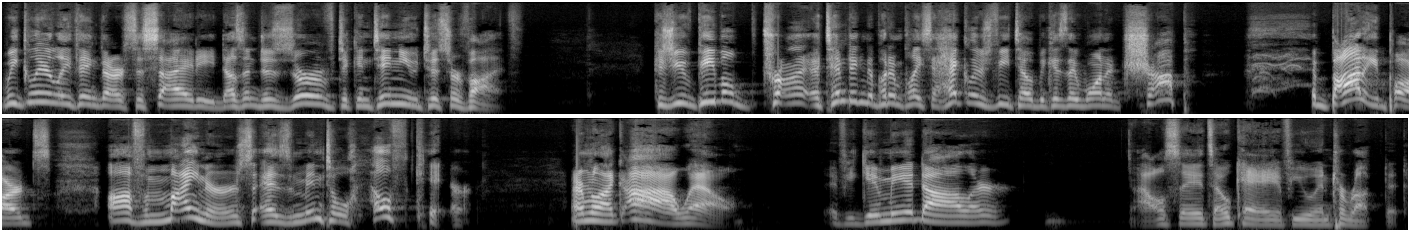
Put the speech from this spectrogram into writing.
We clearly think that our society doesn't deserve to continue to survive. Because you have people try attempting to put in place a heckler's veto because they want to chop body parts off minors as mental health care. And we're like, ah, well, if you give me a dollar, I'll say it's okay if you interrupt it.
